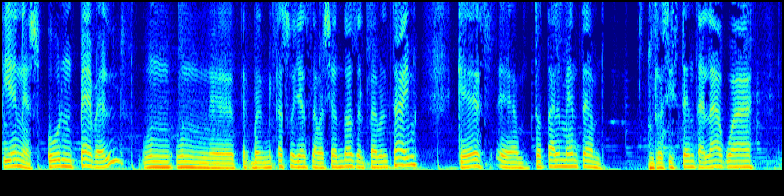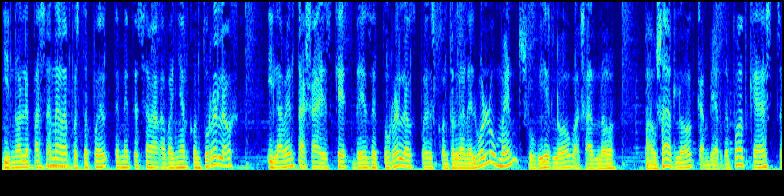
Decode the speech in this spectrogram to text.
tienes un Pebble, un, eh, en mi caso ya es la versión 2 del Pebble Time, que es eh, totalmente resistente al agua y no le pasa nada, pues te, te metes a, bañar con tu reloj y la ventaja es que desde tu reloj puedes controlar el volumen, subirlo, bajarlo, pausarlo, cambiar de podcast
